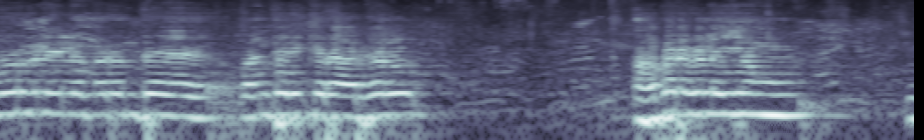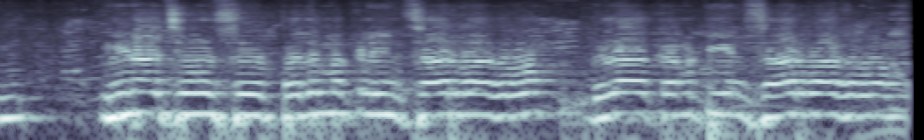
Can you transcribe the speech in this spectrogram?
ஊர்களிலுமிருந்து வந்திருக்கிறார்கள். அவர்களையும் மீனாட்சி அரசு பொதுமக்களின் சார்பாகவும் விழா கமிட்டியின் சார்பாகவும்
